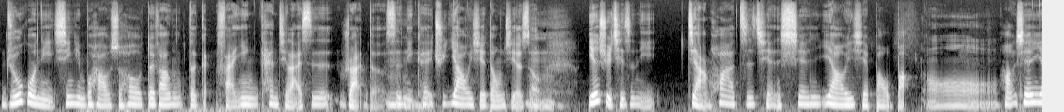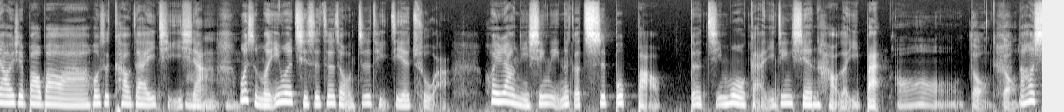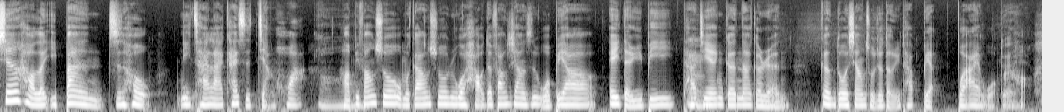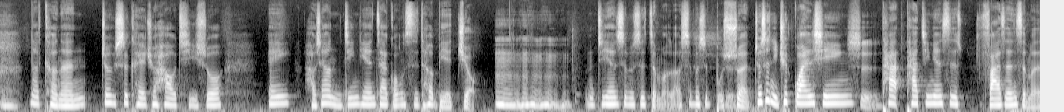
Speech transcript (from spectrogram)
如果你心情不好的时候，对方的反应看起来是软的，嗯、是你可以去要一些东西的时候，嗯、也许其实你讲话之前先要一些抱抱。哦，好，先要一些抱抱啊，或是靠在一起一下。嗯嗯、为什么？因为其实这种肢体接触啊，会让你心里那个吃不饱的寂寞感已经先好了一半哦，懂懂。然后先好了一半之后，你才来开始讲话。哦、好，比方说我们刚刚说，如果好的方向是我不要 A 等于 B，他今天跟那个人更多相处，就等于他不要不爱我嘛。对，好，嗯、那可能就是可以去好奇说，哎，好像你今天在公司特别久。嗯哼哼哼，你今天是不是怎么了？是不是不顺？就是你去关心是他，他今天是发生什么，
